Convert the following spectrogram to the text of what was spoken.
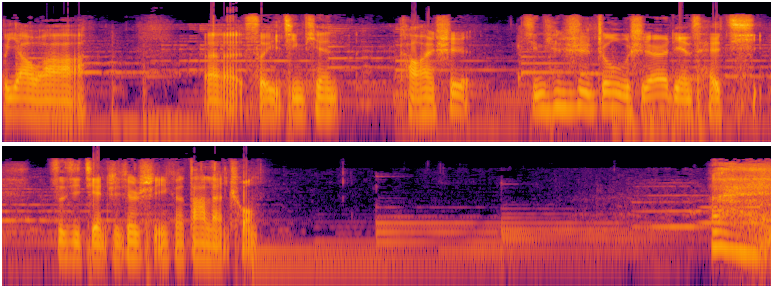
不要啊！呃，所以今天考完试，今天是中午十二点才起，自己简直就是一个大懒虫。”唉，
